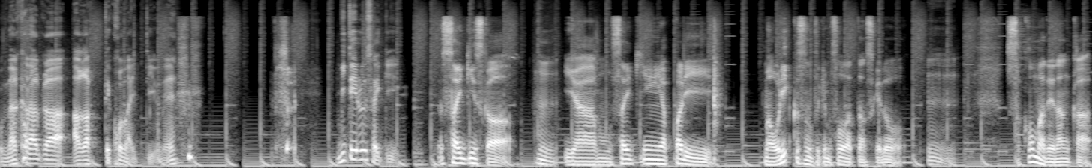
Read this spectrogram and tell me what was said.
なかなか上がってこないっていうね。見てる最近？最近っすか？うんいやー、もう最近やっぱり、まあ、オリックスの時もそうだったんですけど、うんそこまでなんか、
